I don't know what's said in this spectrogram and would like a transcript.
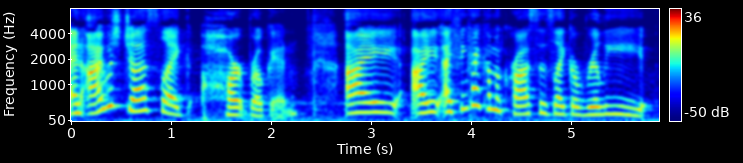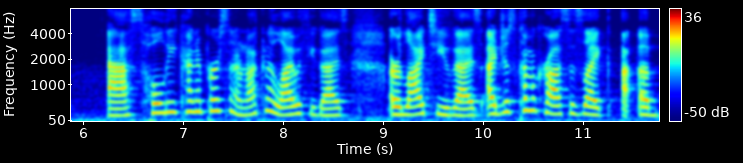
And i was just like heartbroken. I i i think i come across as like a really assholey kind of person i'm not gonna lie with you guys or lie to you guys i just come across as like a, a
